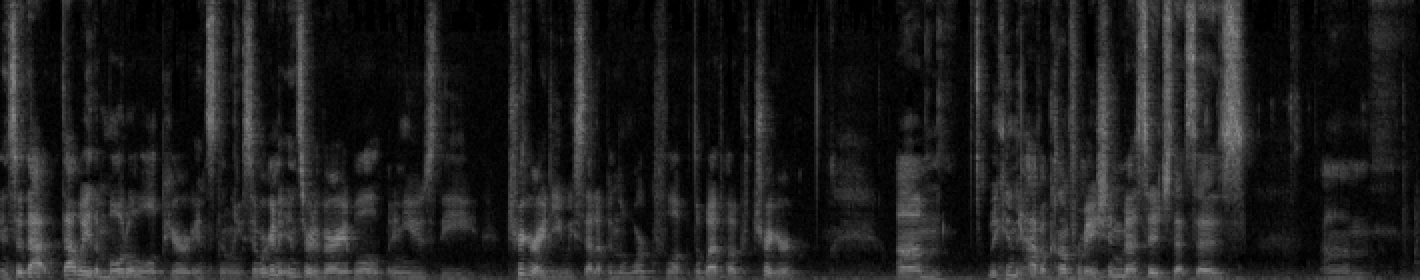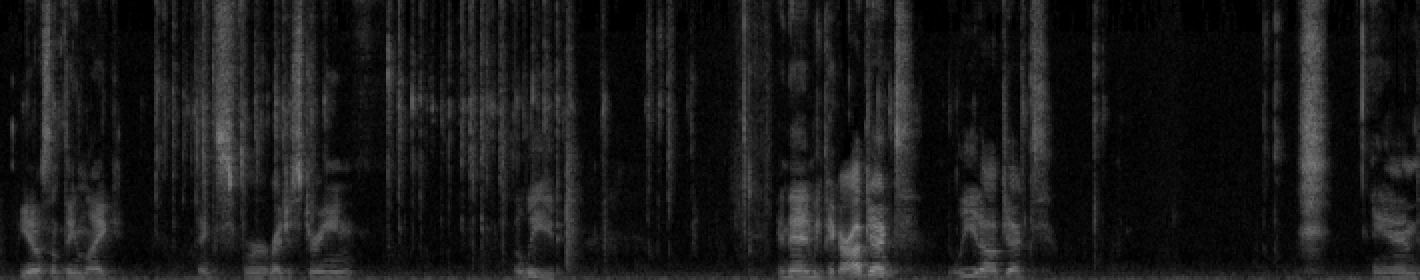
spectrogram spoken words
And so that, that way the modal will appear instantly. So we're gonna insert a variable and use the trigger ID we set up in the workflow, the webhook trigger. Um, we can have a confirmation message that says, um, you know, something like, Thanks for registering the lead. And then we pick our object, the lead object, and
